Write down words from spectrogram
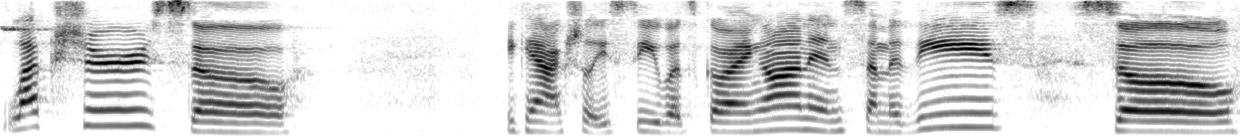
lectures, so you can actually see what's going on in some of these. So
